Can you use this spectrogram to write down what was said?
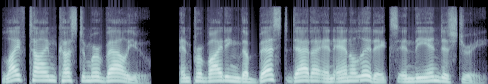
lifetime customer value, and providing the best data and analytics in the industry.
